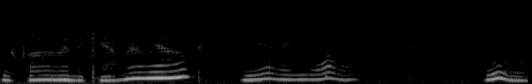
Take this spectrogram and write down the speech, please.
You following the camera around? Yeah, you are. Ooh.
